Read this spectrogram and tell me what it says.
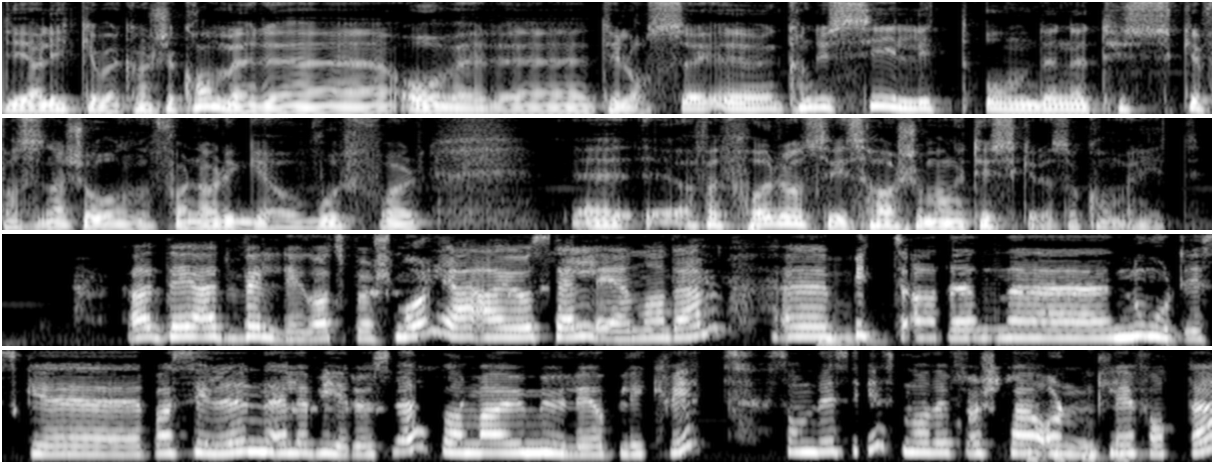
de allikevel kanskje kommer eh, over eh, til oss. Eh, kan du si litt om denne tyske fascinasjonen for Norge, og hvorfor eh, forholdsvis har så mange tyskere som kommer hit? Ja, Det er et veldig godt spørsmål. Jeg er jo selv en av dem. Eh, mm. Bitt av den eh, nordiske basillen eller viruset som er umulig å bli kvitt, som de sies, når de først har ordentlig fått det.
